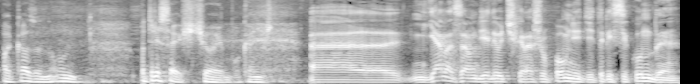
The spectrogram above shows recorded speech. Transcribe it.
показано, он потрясающий человек был, конечно. А, Я, на самом деле, очень хорошо помню эти три секунды.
